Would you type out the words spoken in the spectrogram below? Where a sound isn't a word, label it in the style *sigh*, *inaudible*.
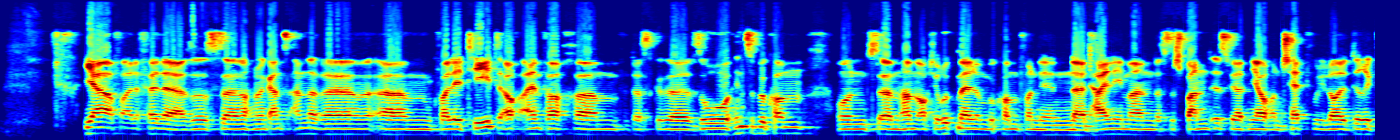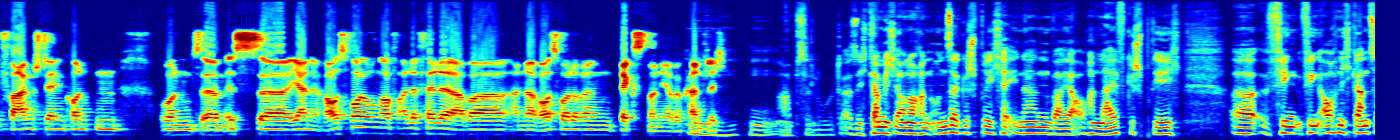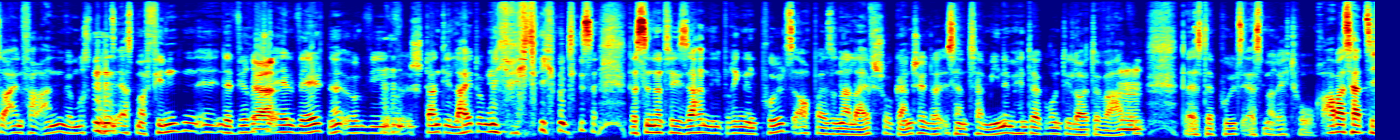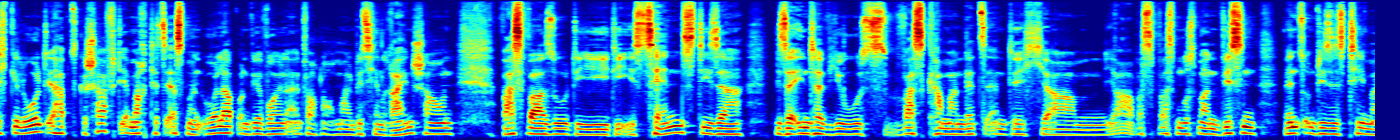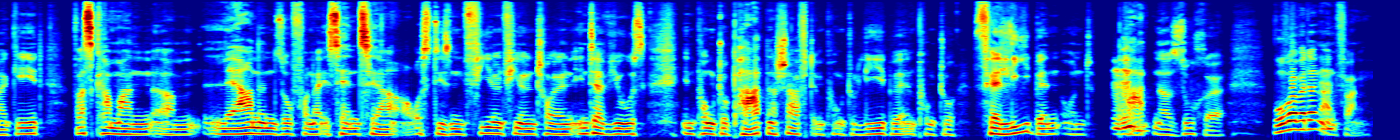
Ja, auf alle Fälle. Also es ist äh, noch eine ganz andere ähm, Qualität, auch einfach ähm, das äh, so hinzubekommen und ähm, haben auch die Rückmeldung bekommen von den äh, Teilnehmern, dass es spannend ist. Wir hatten ja auch einen Chat, wo die Leute direkt Fragen stellen konnten und ähm, ist äh, ja eine Herausforderung auf alle Fälle, aber an Herausforderungen wächst man ja bekanntlich. Mhm, absolut. Also ich kann mich auch noch an unser Gespräch erinnern, war ja auch ein Live-Gespräch äh, fing, fing auch nicht ganz so einfach an. Wir mussten uns erstmal finden in der virtuellen ja. Welt. Ne? Irgendwie stand die Leitung nicht *laughs* richtig und diese, das sind natürlich Sachen, die bringen den Puls auch bei so einer Live-Show ganz schön. Da ist ja ein Termin im Hintergrund, die Leute warten. Mhm. Da ist der Puls erstmal recht hoch. Aber es hat sich gelohnt, ihr habt es geschafft, ihr macht jetzt erstmal einen Urlaub und wir wollen einfach noch mal ein bisschen reinschauen. Was war so die, die Essenz dieser, dieser Interviews? Was kann man letztendlich, ähm, ja, was, was muss man wissen, wenn es um dieses Thema geht? Was kann man ähm, lernen, so von der Essenz her, aus diesen vielen, vielen tollen Interviews in puncto Partnerschaft, in puncto Liebe, in puncto Verlieben und mhm. Partnersuche. Wo wollen wir dann anfangen?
